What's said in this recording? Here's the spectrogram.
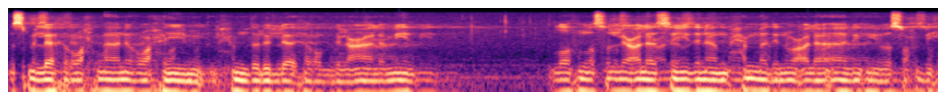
بسم الله الرحمن الرحيم الحمد لله رب العالمين اللهم صل على سيدنا محمد وعلى آله وصحبه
